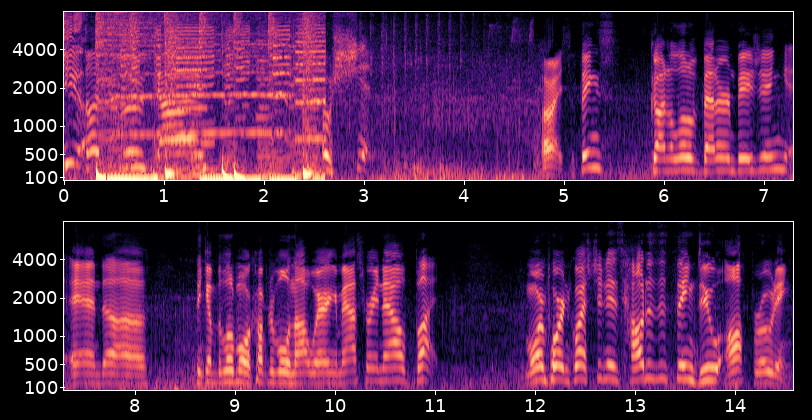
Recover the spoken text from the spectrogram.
Yeah. Such blue skies. Oh shit. All right, so things gotten a little better in Beijing and uh, I think I'm a little more comfortable not wearing a mask right now, but more important question is how does this thing do off-roading?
